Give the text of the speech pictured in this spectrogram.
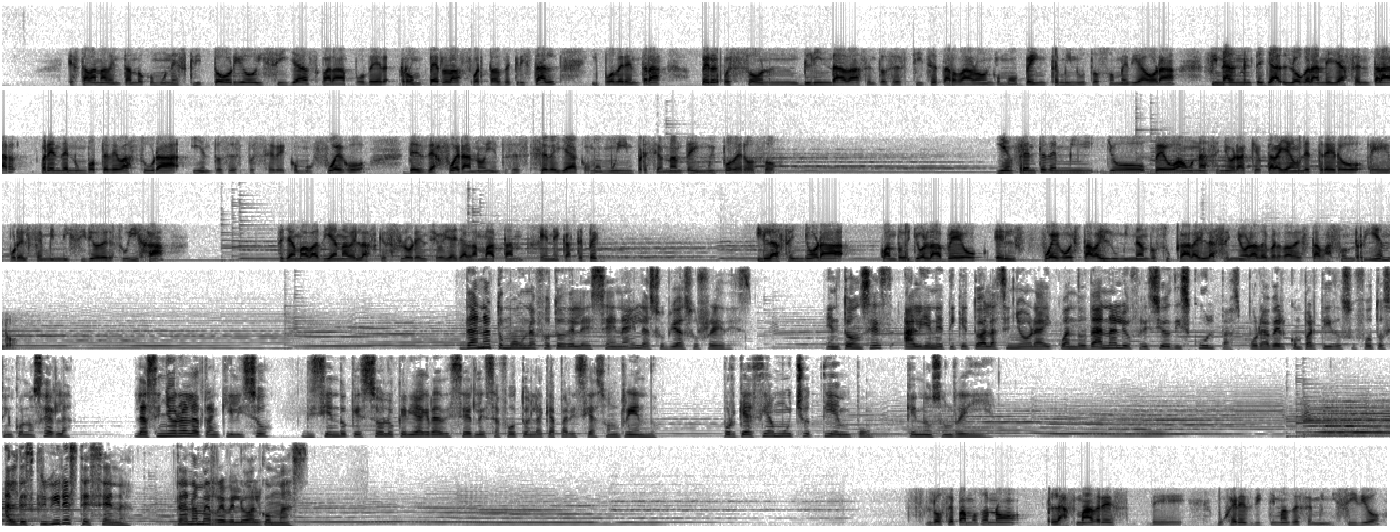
Estaban aventando como un escritorio y sillas para poder romper las puertas de cristal y poder entrar, pero pues son blindadas, entonces sí se tardaron como 20 minutos o media hora. Finalmente ya logran ellas entrar, prenden un bote de basura y entonces pues se ve como fuego desde afuera, ¿no? Y entonces se ve ya como muy impresionante y muy poderoso. Y enfrente de mí yo veo a una señora que traía un letrero eh, por el feminicidio de su hija. Se llamaba Diana Velázquez Florencio y allá la matan en Ecatepec. Y la señora cuando yo la veo, el fuego estaba iluminando su cara y la señora de verdad estaba sonriendo. Dana tomó una foto de la escena y la subió a sus redes. Entonces alguien etiquetó a la señora y cuando Dana le ofreció disculpas por haber compartido su foto sin conocerla, la señora la tranquilizó diciendo que solo quería agradecerle esa foto en la que aparecía sonriendo, porque hacía mucho tiempo que no sonreía. Al describir esta escena, Dana me reveló algo más. Lo sepamos o no, las madres de mujeres víctimas de feminicidio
